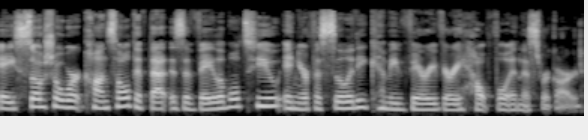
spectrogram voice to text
A social work consult, if that is available to you in your facility, can be very, very helpful in this regard.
